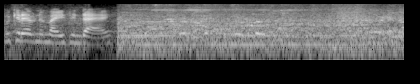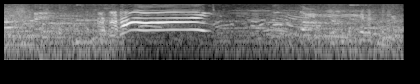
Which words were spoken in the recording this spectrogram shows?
we're gonna have an amazing day Hi!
